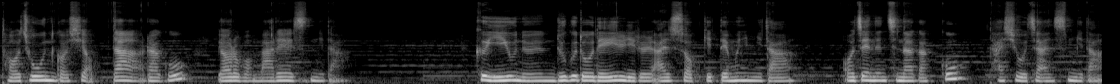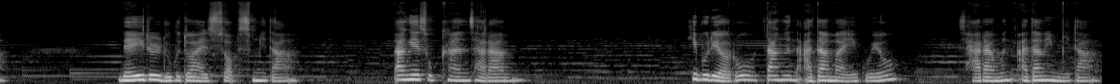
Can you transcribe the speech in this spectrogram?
더 좋은 것이 없다라고 여러 번 말했습니다. 그 이유는 누구도 내일 일을 알 수 없기 때문입니다. 어제는 지나갔고 다시 오지 않습니다. 내일을 누구도 알 수 없습니다. 땅에 속한 사람, 히브리어로 땅은 아다마이고요. 사람은 아담입니다.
